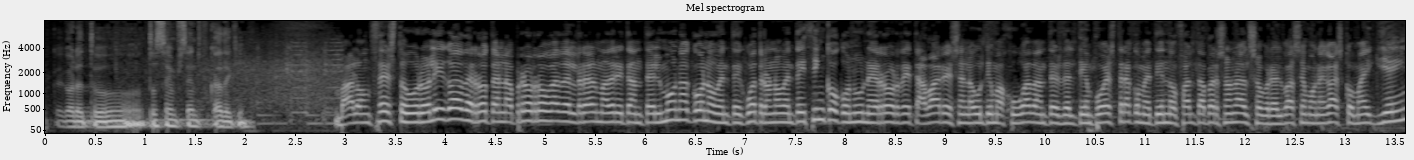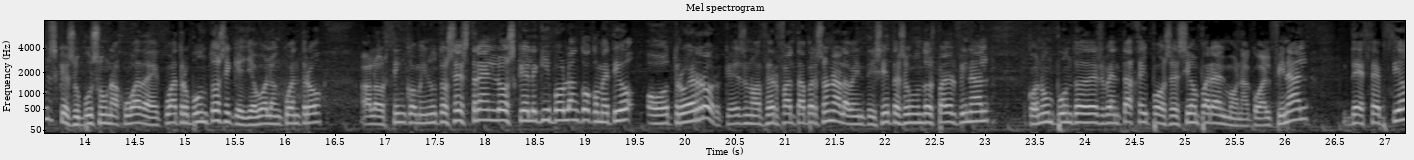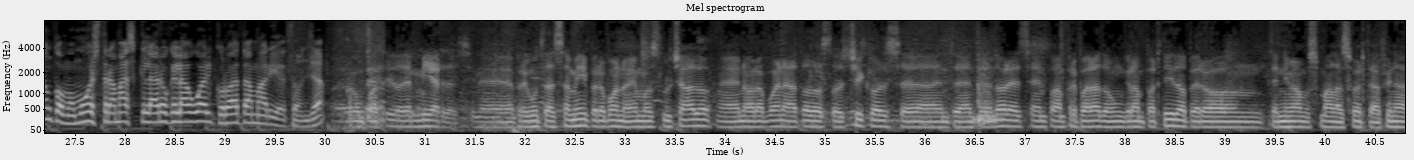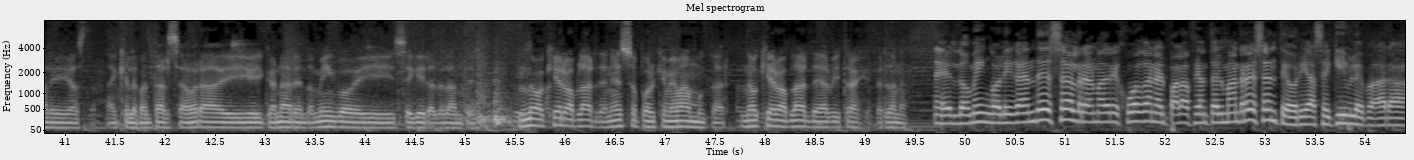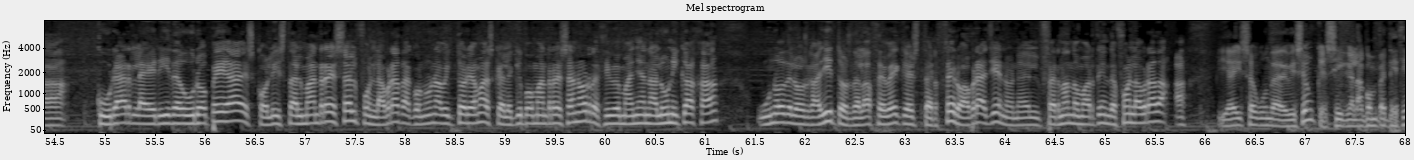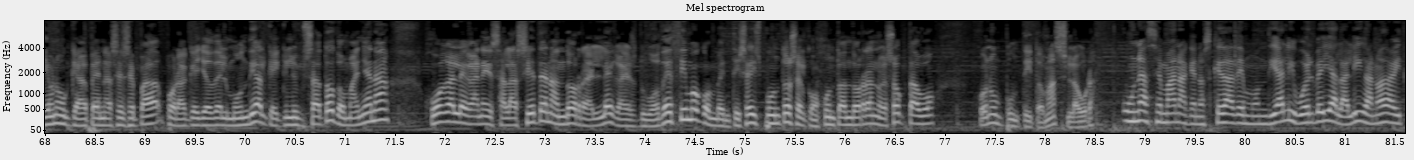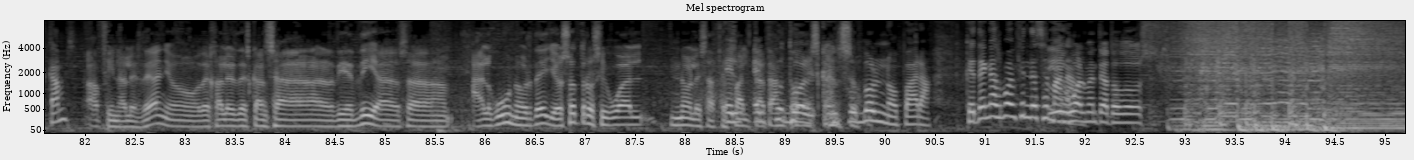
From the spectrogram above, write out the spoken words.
Baloncesto Euroliga, derrota en la prórroga del Real Madrid ante el Mónaco, 94-95, con un error de Tavares en la última jugada antes del tiempo extra, cometiendo falta personal sobre el base monegasco Mike James, que supuso una jugada de cuatro puntos y que llevó el encuentro a los cinco minutos extra, en los que el equipo blanco cometió otro error, que es no hacer falta personal a 27 segundos para el final, con un punto de desventaja y posesión para el Mónaco. Al final, decepción como muestra más claro que el agua el croata Mario Zonja. Un partido de mierda, si me preguntas a mí, pero bueno, hemos luchado. Eh, enhorabuena a todos los chicos, eh, entrenadores, han preparado un gran partido, pero mm, teníamos mala suerte al final y ya está. Hay que levantarse ahora y ganar el domingo y seguir adelante. No quiero hablar de eso porque me van a multar. No quiero hablar de arbitraje, perdona. El domingo Liga Endesa, el Real Madrid juega en el Palacio ante el Manresa, en teoría asequible para curar la herida europea. Escolista el Manresa, el Fuenlabrada con una victoria más que el equipo manresano recibe mañana al Unicaja uno de los gallitos del ACB que es tercero. Habrá lleno en el Fernando Martín de Fuenlabrada. Ah, y hay segunda división que sigue la competición, aunque apenas se sepa por aquello del Mundial que eclipsa todo. Mañana juega el Leganés a las 7 en Andorra. El Lega es duodécimo con 26 puntos. El conjunto andorrano es octavo con un puntito más, Laura. Una semana que nos queda de Mundial y vuelve ya a la Liga, ¿no, David Camps? A finales de año, déjales descansar 10 días a algunos de ellos, otros igual no les hace falta tanto descanso. El fútbol no para. Que tengas buen fin de semana. Igualmente a todos.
